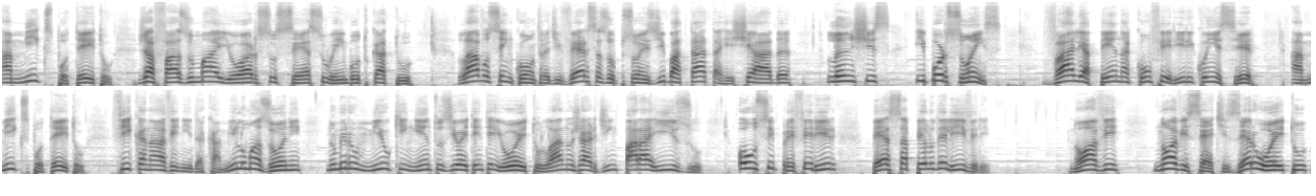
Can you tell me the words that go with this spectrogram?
A Mix Potato já faz o maior sucesso em Botucatu. Lá você encontra diversas opções de batata recheada, lanches e porções. Vale a pena conferir e conhecer. A Mix Potato fica na Avenida Camilo Mazzoni, número 1588, lá no Jardim Paraíso. Ou, se preferir, peça pelo delivery. 99708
